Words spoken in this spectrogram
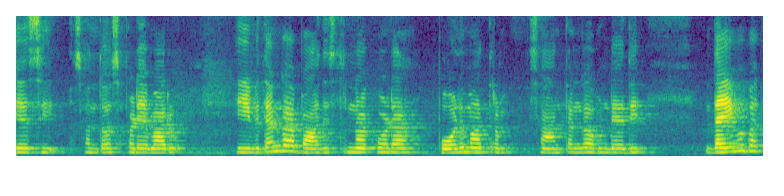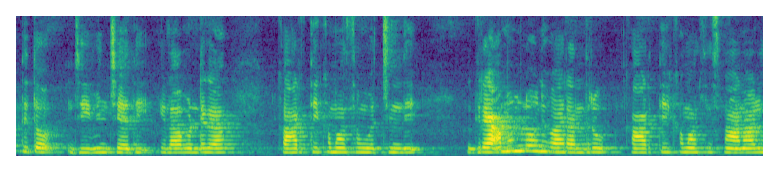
చేసి సంతోషపడేవారు. ఈ విధంగా బాధిస్తున్నా కూడా పోలి మాత్రం శాంతంగా ఉండేది. దైవభక్తితో జీవించేది ఇలా ఉండగా కార్తీక మాసం వచ్చింది. గ్రామంలోని వారందరూ కార్తీక మాస స్నానాలు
